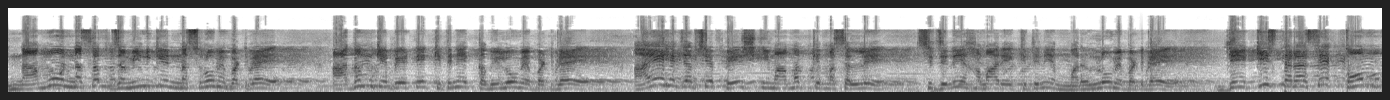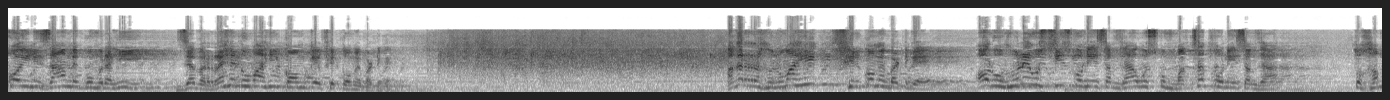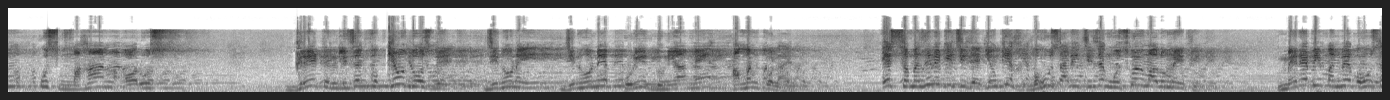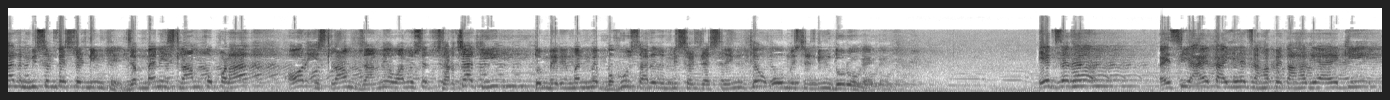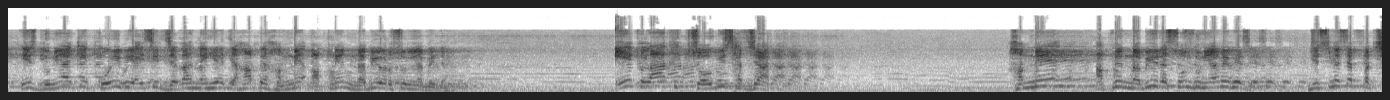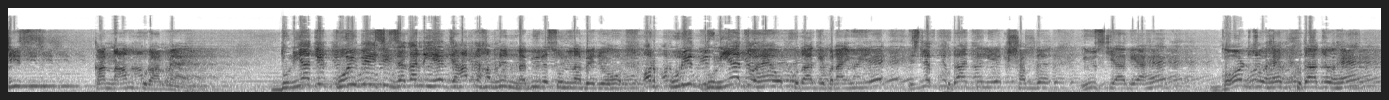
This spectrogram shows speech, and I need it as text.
نام و نصب زمین کے نسلوں میں بٹ گئے۔ آدم کے بیٹے کتنے قبیلوں میں بٹ گئے۔ آئے ہیں جب سے پیش امامت کے مسئلے سجدے ہمارے کتنے مرلوں میں بٹ گئے۔ یہ کس طرح سے قوم کو الزام میں گم رہی جب رہنما ہی قوم کے فرقوں میں بٹ گئے۔ اگر رہنما ہی فرقوں میں بٹ گئے اور انہوں نے اس چیز کو نہیں سمجھا، اس کو مقصد کو نہیں سمجھا تو ہم اس مہان اور اس گریٹ ریلیجن کو کیوں دوست دیں جنہوں نے جنہوں نے پوری دنیا میں امن کو لایا؟ یہ سمجھنے کی چیز ہے، کیونکہ بہت ساری چیزیں مجھ کو بھی معلوم نہیں تھی میرے بھی من میں بہت سارے مس انڈرسٹینڈنگ تھے۔ جب میں نے اسلام کو پڑھا اور اسلام جاننے والوں سے چرچا کی، تو میرے من میں بہت سارے مس انڈرسٹینڈنگ تھے، وہ مس انڈرسٹینڈنگ دور ہو گئے۔ ایک جگہ ایسی آیت آئی ہے جہاں پہ کہا گیا ہے کہ اس دنیا کی کوئی بھی ایسی جگہ نہیں ہے جہاں پہ ہم نے اپنے نبی اور رسول نہ بھیجا ایک لاکھ چوبیس ہزار۔ ہم نے اپنے نبی رسول دنیا میں بھیجے، جس میں سے پچیس کا نام قرآن میں آیا۔ ہے دنیا کی کوئی بھی ایسی جگہ نہیں ہے جہاں پہ ہم نے نبی رسول نہ بھیجے ہو اور پوری دنیا جو ہے وہ خدا کی بنائی ہوئی ہے۔ اس لیے خدا کے لیے ایک شبد یوز کیا گیا ہے۔ گاڈ جو ہے، خدا جو ہے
